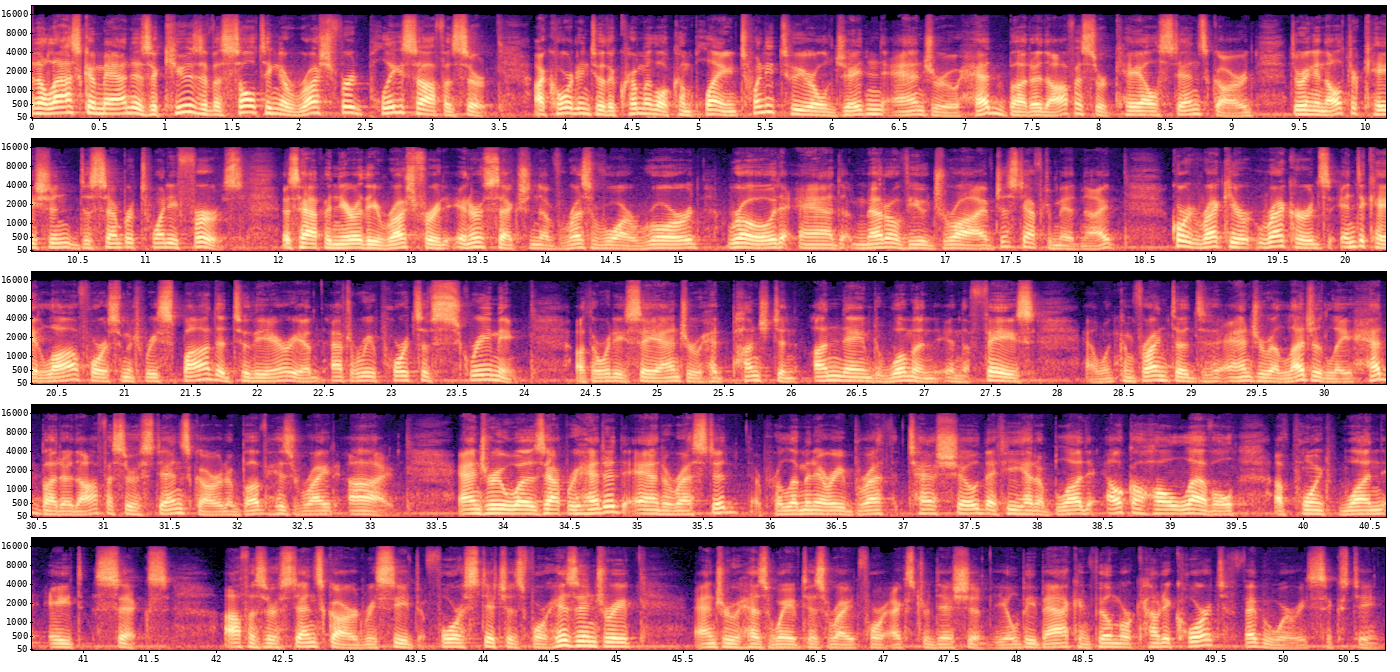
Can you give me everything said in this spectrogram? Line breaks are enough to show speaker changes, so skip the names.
An Alaska man is accused of assaulting a Rushford police officer. According to the criminal complaint, 22-year-old Jaden Andrew head-butted Officer K.L. Stensgaard during an altercation December 21st. This happened near the Rushford intersection of Reservoir Road, Road and Meadowview Drive just after midnight. Court rec records indicate law enforcement responded to the area after reports of screaming. Authorities say Andrew had punched an unnamed woman in the face and when confronted, Andrew allegedly headbutted Officer Stensgaard above his right eye. Andrew was apprehended and arrested. A preliminary breath test showed that he had a blood alcohol level of 0.186. Officer Stensgaard received four stitches for his injury. Andrew has waived his right for extradition. He'll be back in Fillmore County Court February 16.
